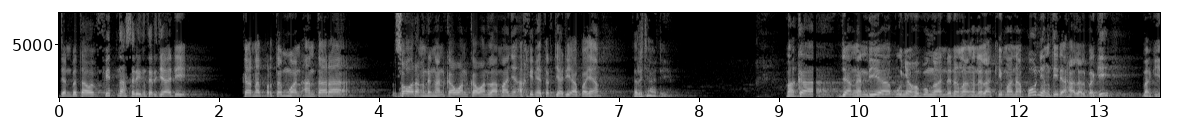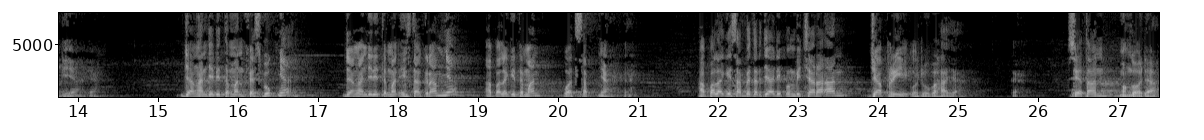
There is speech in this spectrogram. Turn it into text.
Dan betapa fitnah sering terjadi karena pertemuan antara seorang dengan kawan-kawan lamanya akhirnya terjadi apa yang terjadi. Maka jangan dia punya hubungan dengan lelaki mana pun yang tidak halal bagi bagi dia. Ya. Jangan jadi teman Facebooknya, jangan jadi teman Instagramnya, apalagi teman WhatsAppnya. Ya. Apalagi sampai terjadi pembicaraan japri, waduh bahaya. Ya. Setan menggoda.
